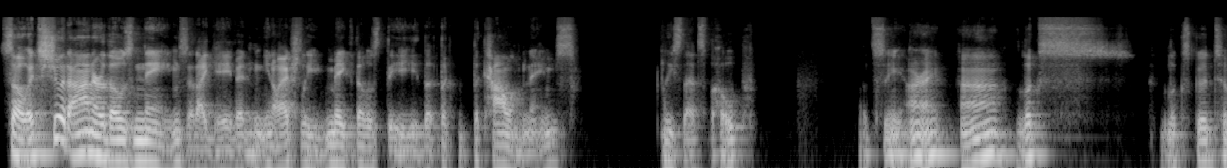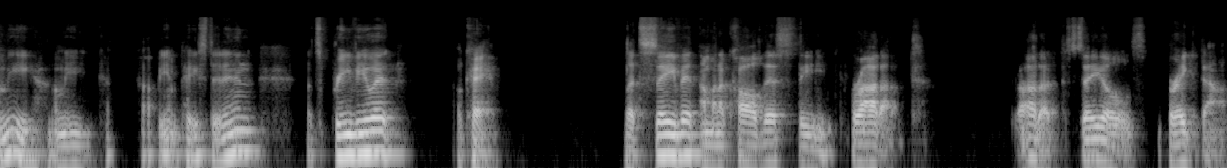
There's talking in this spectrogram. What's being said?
So it should honor those names that I gave it and, you know, actually make those the, the, the, the column names. At least that's the hope. Let's see. All right. Uh, looks, looks good to me. Let me copy and paste it in. Let's preview it. Okay. Let's save it. I'm going to call this the product, product sales breakdown.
